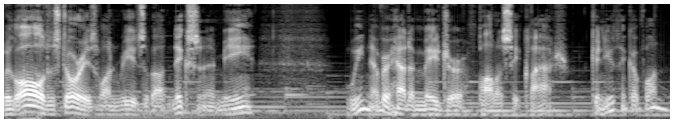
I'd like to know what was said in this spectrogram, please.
With all the stories one reads about Nixon and me, we never had a major policy clash. Can you think of one?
